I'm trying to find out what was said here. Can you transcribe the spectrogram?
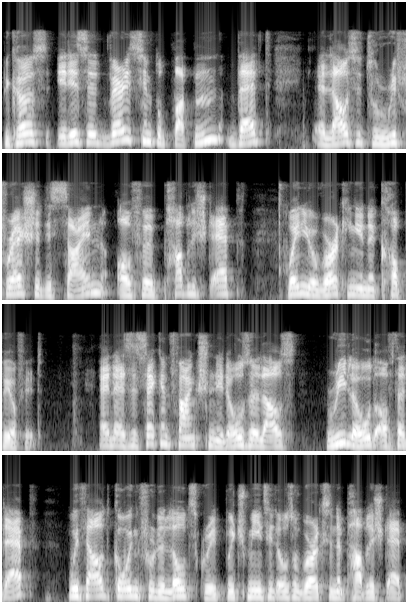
because it is a very simple button that allows you to refresh the design of a published app when you're working in a copy of it. And as a second function, it also allows reload of that app without going through the load script, which means it also works in a published app.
